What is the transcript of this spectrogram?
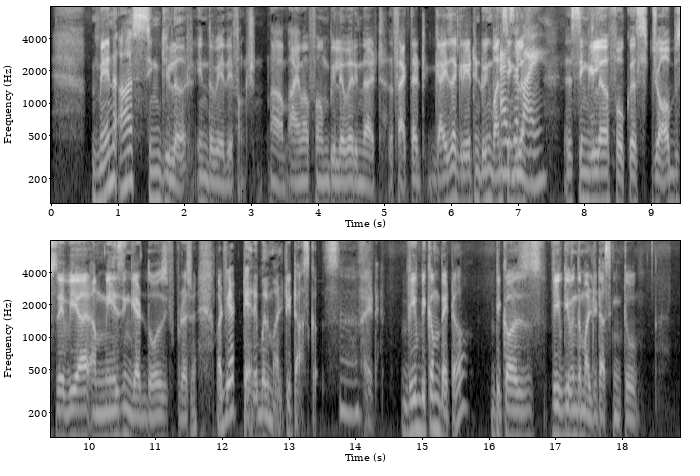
men are singular in the way they function. Um, I am a firm believer in that. The fact that guys are great in doing one As singular, uh, singular focused jobs. They, we are amazing at those, if you put it this way. but we are terrible multitaskers, Mm. right? We've become better because we've given the multitasking to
